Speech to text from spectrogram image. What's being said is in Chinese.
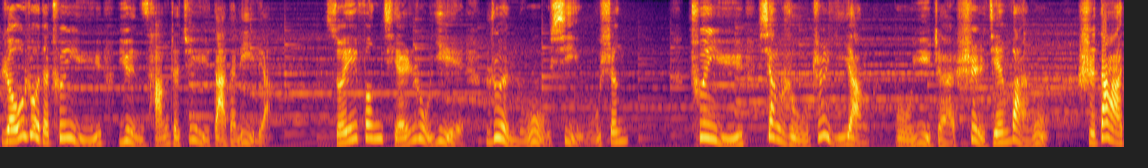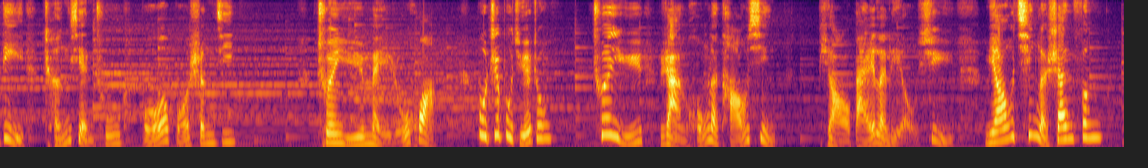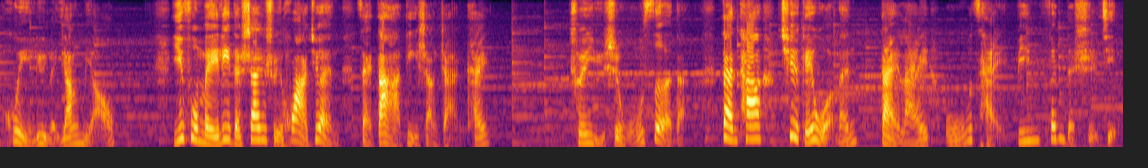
柔弱的春雨蕴藏着巨大的力量，随风潜入夜，润物细无声。春雨像乳汁一样哺育着世间万物，使大地呈现出勃勃生机。春雨美如画，不知不觉中，春雨染红了桃杏，漂白了柳絮，描青了山峰，绘绿了秧苗，一幅美丽的山水画卷在大地上展开。春雨是无色的，但它却给我们带来五彩缤纷的世界。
